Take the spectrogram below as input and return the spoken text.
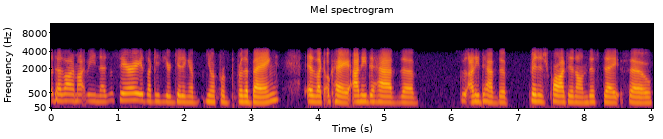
a deadline might be necessary is like if you're getting a you know for for the bang, is like okay, I need to have the, I need to have the finished product in on this date, so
